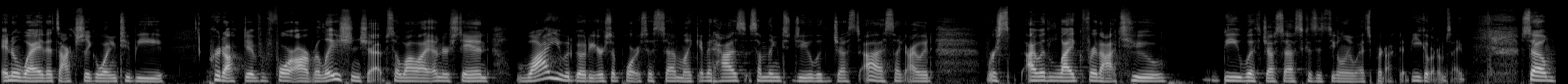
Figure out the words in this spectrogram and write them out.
in a way that's actually going to be productive for our relationship. So while I understand why you would go to your support system, like if it has something to do with just us, like I would res- I would like for that to be with just us because it's the only way it's productive. You get what I'm saying. So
